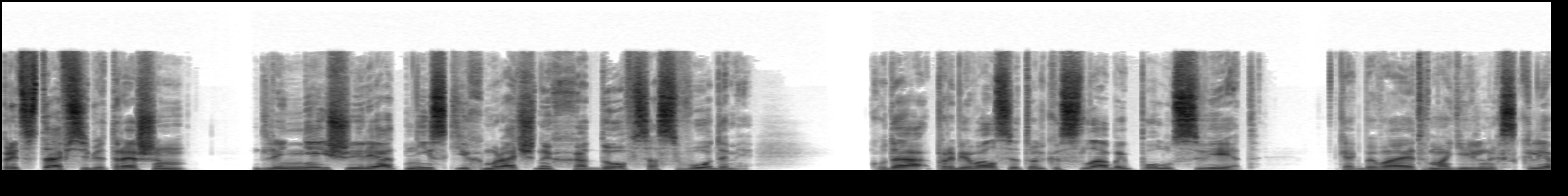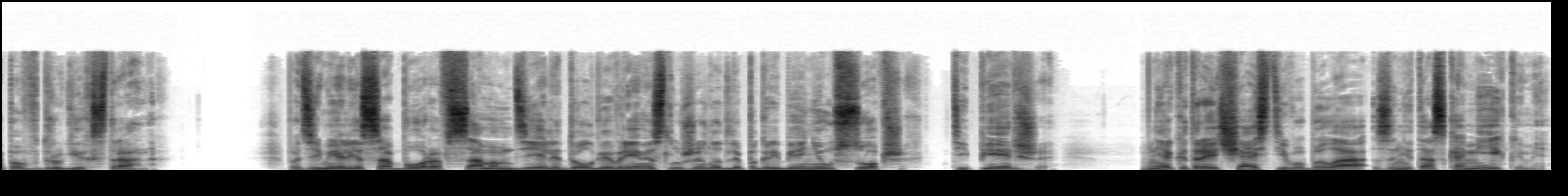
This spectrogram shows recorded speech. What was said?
Представь себе трэшем длиннейший ряд низких мрачных ходов со сводами, куда пробивался только слабый полусвет, как бывает в могильных склепах в других странах. Подземелье собора в самом деле долгое время служило для погребения усопших. Теперь же — Некоторая часть его была занята скамейками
